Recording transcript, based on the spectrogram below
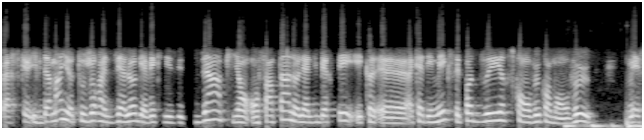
Parce qu'évidemment, il y a toujours un dialogue avec les étudiants, puis on, s'entend, la liberté euh, académique, c'est pas de dire ce qu'on veut comme on veut. Mais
